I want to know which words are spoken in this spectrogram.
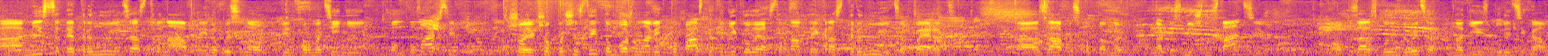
а, місце, де тренуються астронавти. І написано в інформаційній такому бумажці, що якщо пощастить, то можна навіть попасти тоді, коли астронавти якраз тренуються перед а, запуском там, на, на космічну станцію. От, зараз будемо дивитися, надіюсь, буде цікаво.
